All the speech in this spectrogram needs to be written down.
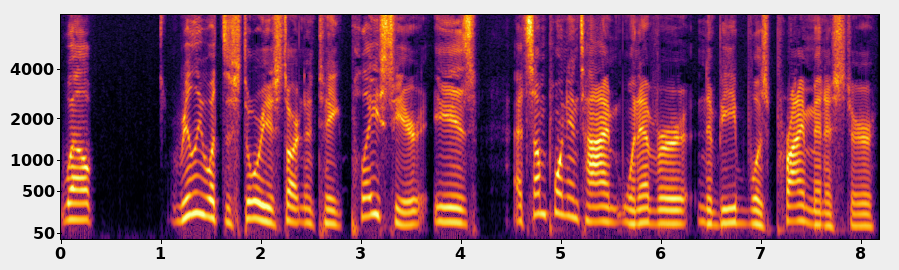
Well, really, what the story is starting to take place here is at some point in time, whenever Najib was prime minister,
